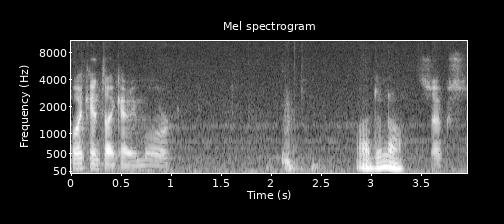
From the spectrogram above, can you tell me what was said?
Why can't I carry more? I don't know. Sucks.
